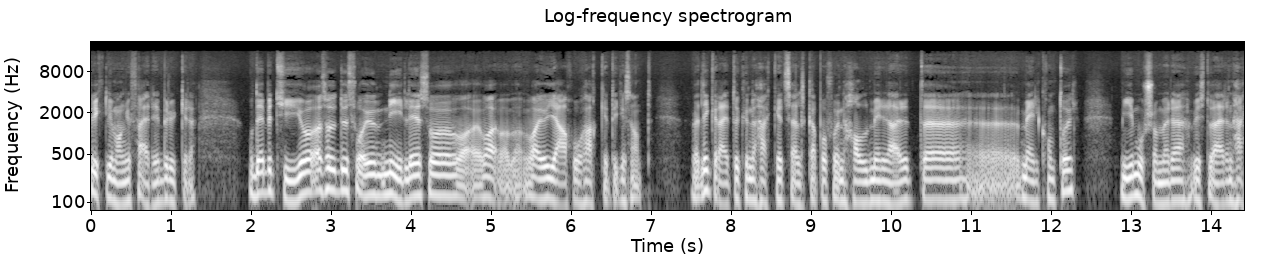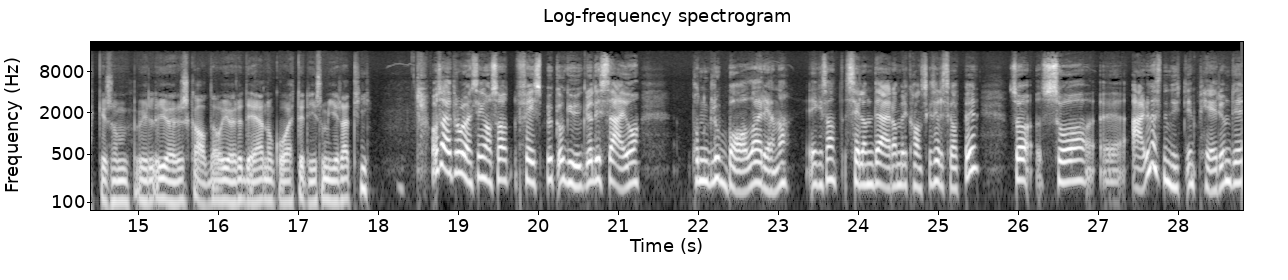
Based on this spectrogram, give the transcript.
fryktelig mange færre brukere. Og det betyr jo altså Du så jo nylig så var, var, var jo Yahoo hacket, ikke sant veldig greit å kunne hacke et selskap og få en halv milliard uh, mailkontoer. Mye morsommere hvis du er en hacker som vil gjøre skade og gjøre det, enn å gå etter de som gir deg tid. Og så er problemstillingen også at Facebook og Google og disse er jo på den globale arena. ikke sant? Selv om det er amerikanske selskaper, så, så uh, er det nesten et nytt imperium. De,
